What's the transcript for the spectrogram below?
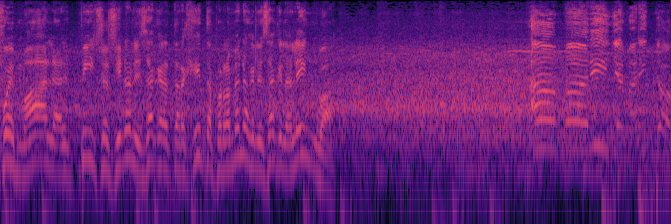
Fue mal al piso. Si no le saca la tarjeta, por lo menos que le saque la lengua. Amarilla, Marito.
